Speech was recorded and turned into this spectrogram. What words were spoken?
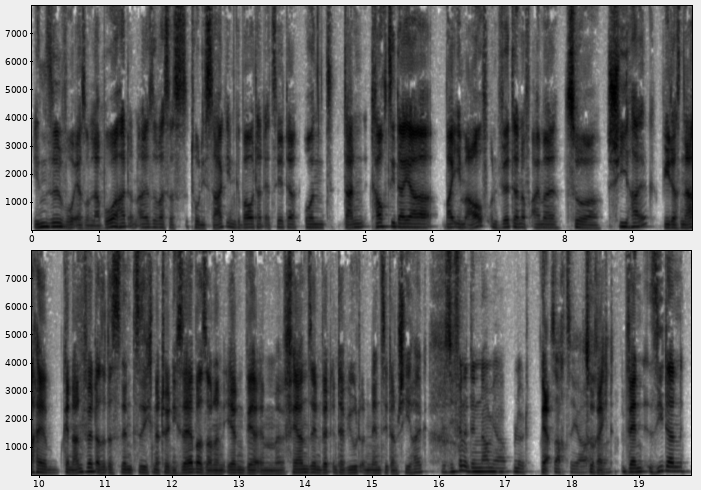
Insel, wo er so ein Labor hat und all sowas, das Tony Stark ihm gebaut hat, erzählt er. Und dann taucht sie da ja bei ihm auf und wird dann auf einmal zur She-Hulk, wie das nachher genannt wird. Also das nennt sie sich natürlich nicht selber, sondern irgendwer im Fernsehen wird interviewt und nennt sie dann She-Hulk. Sie findet den Namen ja blöd, ja, sagt sie ja. Zu also. Recht. Wenn sie dann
